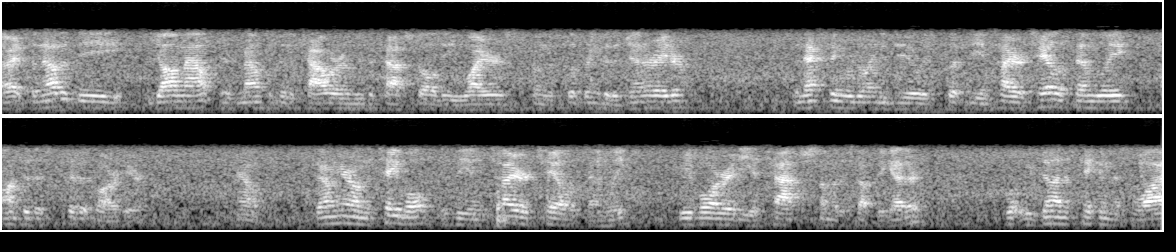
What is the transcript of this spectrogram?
Alright, so now that the yaw mount is mounted to the tower and we've attached all the wires from the slip ring to the generator, the next thing we're going to do is put the entire tail assembly onto this pivot bar here. Now, down here on the table is the entire tail assembly. We've already attached some of the stuff together. What we've done is taken this Y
